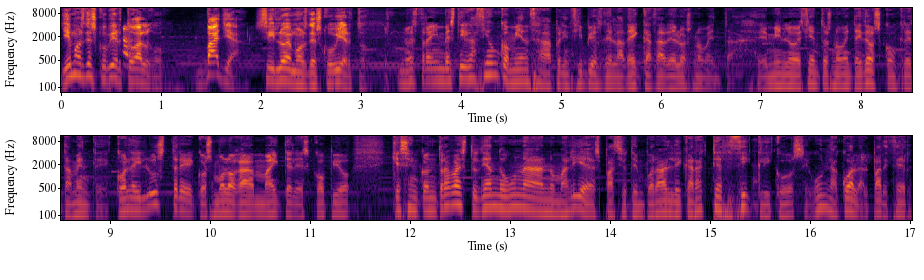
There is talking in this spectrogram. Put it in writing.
Y hemos descubierto algo. Vaya, si lo hemos descubierto. Nuestra investigación comienza a principios de la década de los 90, en 1992 concretamente, con la ilustre cosmóloga May Telescopio, que se encontraba estudiando una anomalía espaciotemporal de carácter cíclico, según la cual, al parecer,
